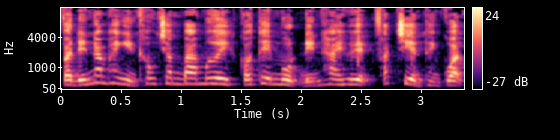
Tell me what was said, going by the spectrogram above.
và đến năm 2030 có thêm 1 đến 2 huyện phát triển thành quận.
